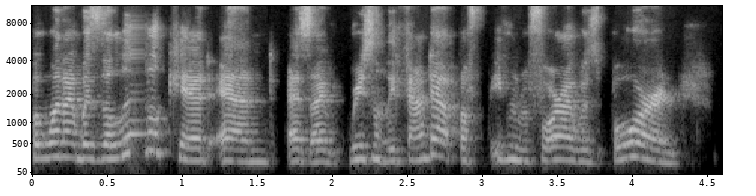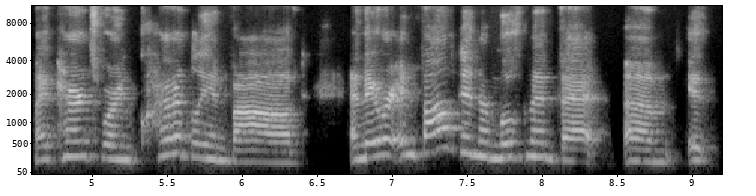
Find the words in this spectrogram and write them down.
But when I was a little kid, and as I recently found out, even before I was born, my parents were incredibly involved, and they were involved in a movement that um, it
